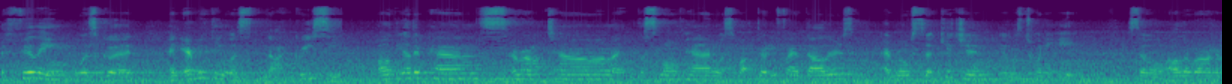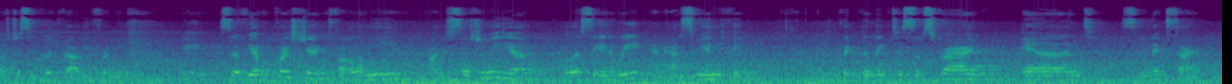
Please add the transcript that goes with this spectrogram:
The filling was good, and everything was not greasy. All the other pans around town, like the small pan was about $35. At Roast Duck Kitchen, it was 28 So all around, it was just a good value for me. Okay, so if you have a question, follow me on social media, Melissa808, and ask me anything. Click the link to subscribe, and see you next time.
